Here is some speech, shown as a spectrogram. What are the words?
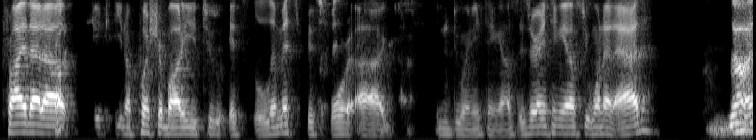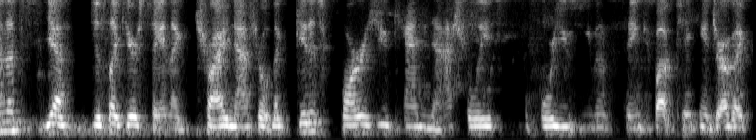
Try that out. You know, push your body to its limits before uh, you know do anything else. Is there anything else you want to add? No, and that's yeah, just like you're saying, like try natural, like get as far as you can naturally before you even think about taking a drug. Like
